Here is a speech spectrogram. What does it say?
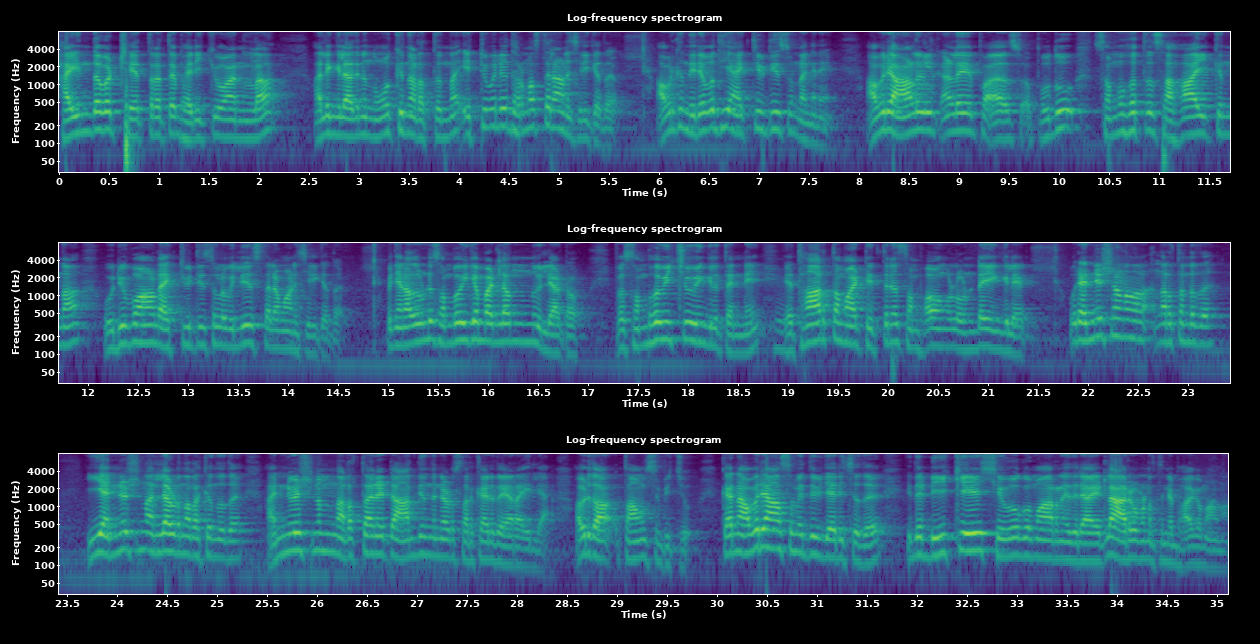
ഹൈന്ദവ ക്ഷേത്രത്തെ ഭരിക്കുവാനുള്ള അല്ലെങ്കിൽ അതിനെ നോക്കി നടത്തുന്ന ഏറ്റവും വലിയ ധർമ്മസ്ഥലാണ് ശരിക്കത്. അവർക്ക് നിരവധി ആക്ടിവിറ്റീസ് ഉണ്ട് അങ്ങനെ അവർ ആളുകളെ പൊതു സമൂഹത്തെ സഹായിക്കുന്ന ഒരുപാട് ആക്ടിവിറ്റീസുള്ള വലിയൊരു സ്ഥലമാണ് ശരിക്കത് അപ്പം ഞാൻ അതുകൊണ്ട് സംഭവിക്കാൻ പാടില്ല എന്നൊന്നുമില്ല കേട്ടോ. ഇപ്പോൾ സംഭവിച്ചു എങ്കിൽ തന്നെ യഥാർത്ഥമായിട്ട് ഇത്തരം സംഭവങ്ങൾ ഉണ്ടെങ്കിൽ ഒരു അന്വേഷണമാണ് നടത്തേണ്ടത്. ഈ അന്വേഷണം അല്ല അവിടെ നടക്കുന്നത്. അന്വേഷണം നടത്താനായിട്ട് ആദ്യം തന്നെ അവിടെ സർക്കാർ തയ്യാറായില്ല. അവർ താമസിപ്പിച്ചു. കാരണം അവർ ആ സമയത്ത് വിചാരിച്ചത് ഇത് ഡി കെ ശിവകുമാറിനെതിരായിട്ടുള്ള ആരോപണത്തിന്റെ ഭാഗമാണ്.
